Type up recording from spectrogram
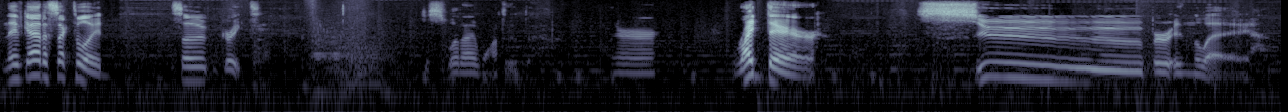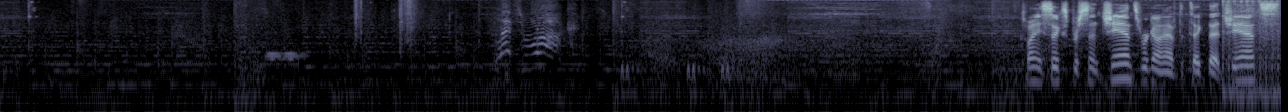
And they've got a sectoid. So great. Just what I wanted. They're right there. Super in the way. 26% chance. We're going to have to take that chance.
